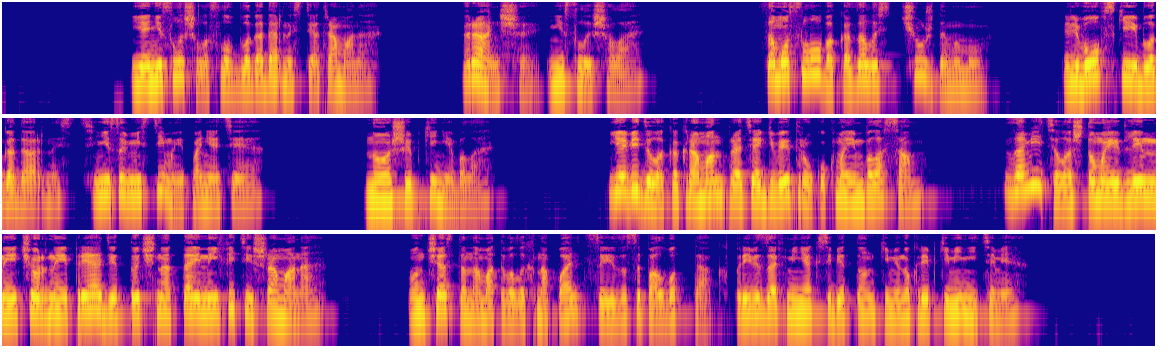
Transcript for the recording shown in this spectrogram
Я не слышала слов благодарности от Романа. Раньше не слышала. Само слово казалось чуждым ему. Львовские благодарность — несовместимые понятия но ошибки не было. Я видела, как Роман протягивает руку к моим волосам. Заметила, что мои длинные черные пряди точно тайный фетиш Романа. Он часто наматывал их на пальцы и засыпал вот так, привязав меня к себе тонкими, но крепкими нитями.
